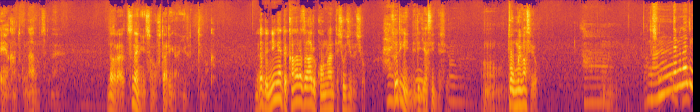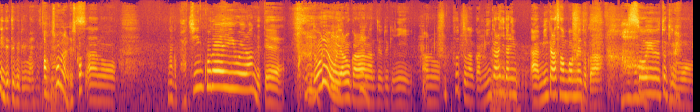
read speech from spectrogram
映画監督になるんですよね。だから常にその2人がいるっていうのか。だって人間って必ずある混乱って生じるでしょ、はい。そういう時に出てきやすいんですよ、うん。と思いますよ。何でもない時に出てくる時もありますあそうなんですか？あのなんかパチンコ台を選んでてどれをやろうかななんていう時にあのふっとなんか右から左あ右から3番目とかそういう時も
